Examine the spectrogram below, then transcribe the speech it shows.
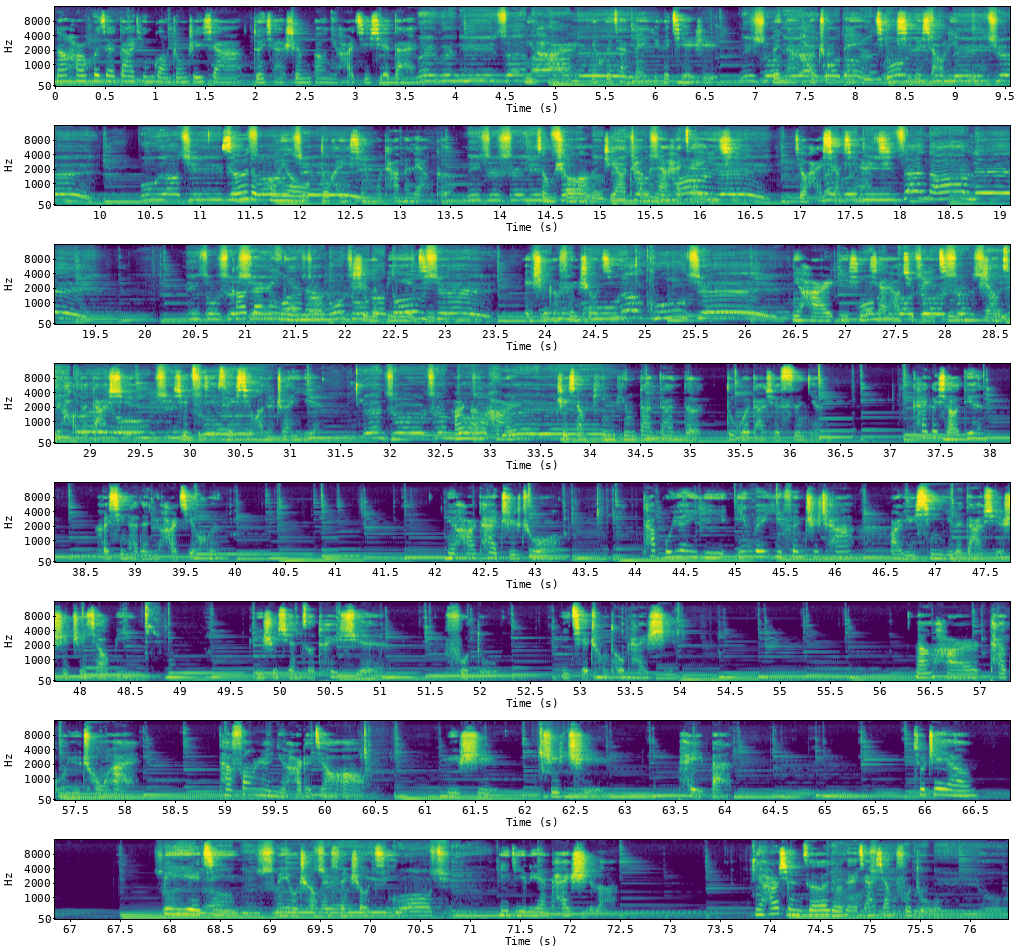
男孩会在大庭广众之下蹲下身帮女孩系鞋带，女孩也会在每一个节日为男孩准备惊喜的小礼物。所有的朋友都很羡慕他们两个，总说只要他们俩还在一起，就还相信爱情。高三那年呢，是个毕业季。也是个分手季。女孩一心想要去北京上最好的大学，学自己最喜欢的专业，而男孩只想平平淡淡的度过大学四年，开个小店，和心爱的女孩结婚。女孩太执着，她不愿意因为一分之差而与心仪的大学失之交臂，于是选择退学复读。一切从头开始。男孩太过于宠爱，他放任女孩的骄傲，于是支持、陪伴。就这样，毕业季没有成为分手季，异地恋开始了。女孩选择留在家乡复读，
